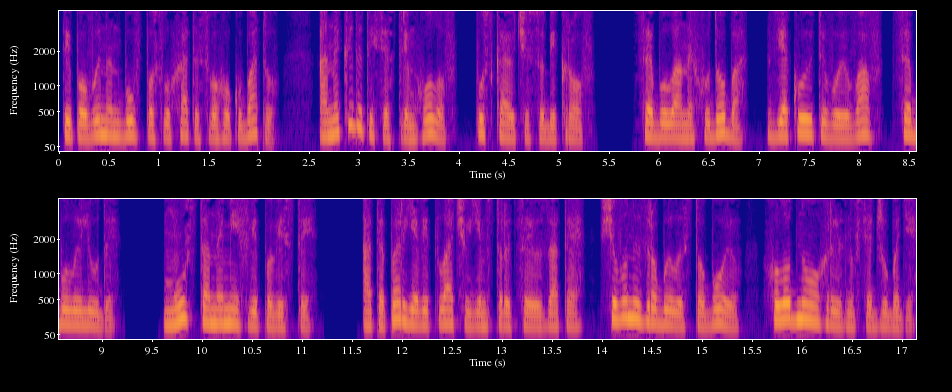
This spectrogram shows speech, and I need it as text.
Ти повинен був послухати свого кубату, а не кидатися стрімголов, пускаючи собі кров. Це була не худоба, з якою ти воював, це були люди. Муста не міг відповісти. А тепер я відплачу їм сторицею за те, що вони зробили з тобою, холодно огризнувся Джубаді.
